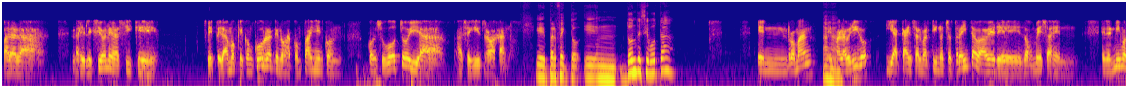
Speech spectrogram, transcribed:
para la, las elecciones, así que esperamos que concurran, que nos acompañen con, con su voto y a, a seguir trabajando. Eh, perfecto. ¿En ¿Dónde se vota? En Román, en Malabrigo, y acá en San Martín 830 va a haber eh, dos mesas en, en el mismo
